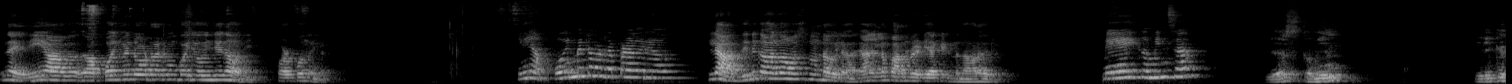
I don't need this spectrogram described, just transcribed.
പിന്നെ ഇനി അപ്പോയിന്റ്മെന്റ് ഓർഡർ വരുമ്പോൾ പോയി ജോയിൻ ചെയ്താൽ മതി. കുഴപ്പമൊന്നുമില്ല. ഇനി അപ്പോയിന്റ്മെന്റ് ഓർഡർ എപ്പോഴാ വരിക? ഇല്ല അതിന് കാലതാമസം ഉണ്ടാവില്ല. ഞാനെല്ലാം പറഞ്ഞ് റെഡിയാക്കിയിട്ടുണ്ട് നാളെ വരും. May I come in sir yes come in ഇരിക്ക്.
